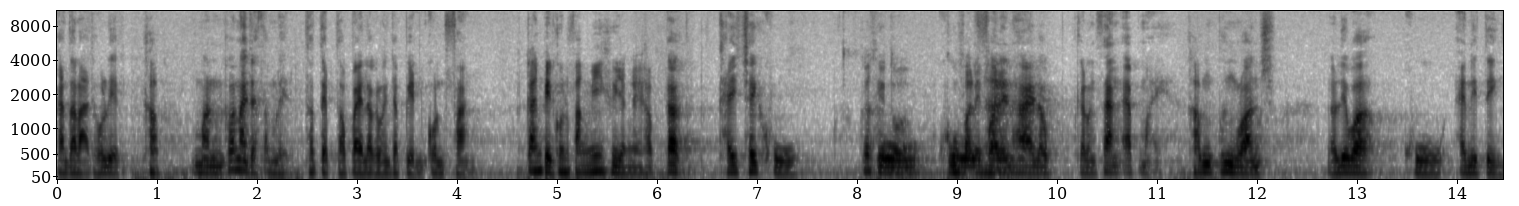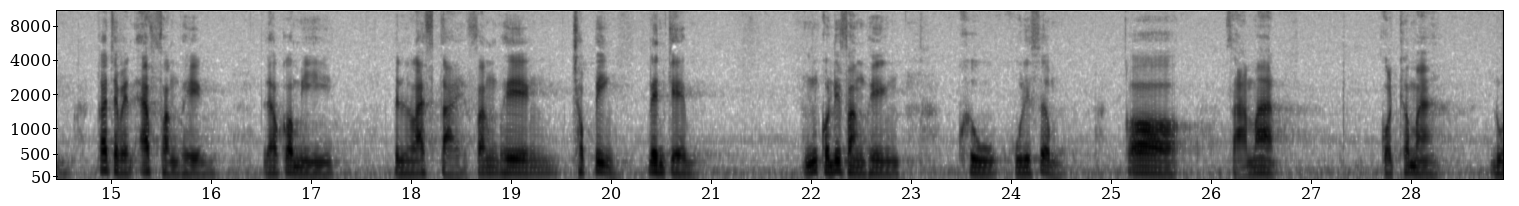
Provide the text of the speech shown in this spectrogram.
การตลาดเขาเรียกครับ มันก็น่าจะสำเร็จ step ต่อไปเรากำลังจะเปลี่ยนคนฟัง การเปลี่ยนคนฟังนี่คือยังไงครับ ก็ใช้ใช้ COOL ก็คือตัว COOL Fahrenheit เรากำลังสร้างแอปใหม่ครับเพิ่งเพิ่ง launch เราเรียกว่า COOL anything ก็จะเป็นแอปฟังเพลง แล้วก็มีเป็นไลฟ์สไตล์ฟังเพลงช้อปปิ้งเล่นเกมงั้นคนที่ฟังเพลง COOL COOLISMก็สามารถกดเข้ามาดู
